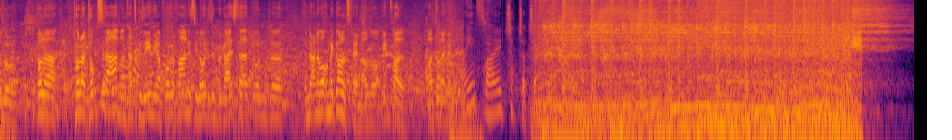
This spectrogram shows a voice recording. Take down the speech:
Also toller, toller Topstar. Man hat es gesehen, wie er vorgefahren ist. Die Leute sind begeistert und äh, unter anderem auch ein McDonalds-Fan. Also auf jeden Fall war ein toller Event. Eins, zwei, cha, cha, cha.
